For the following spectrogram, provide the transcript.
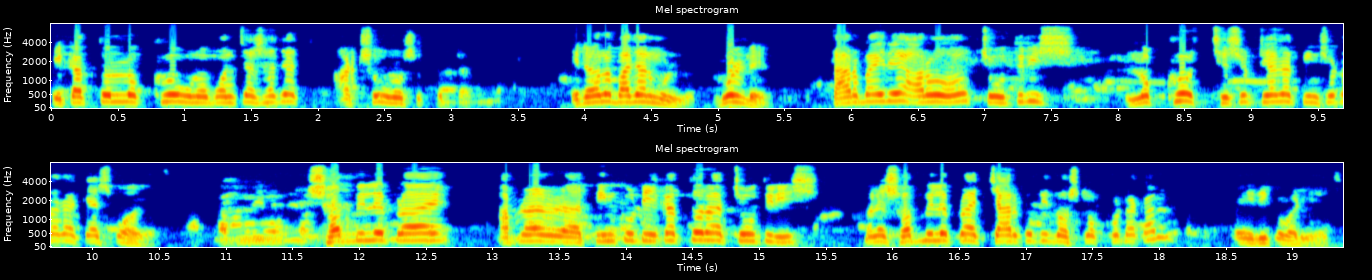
একাত্তর লক্ষ উনপঞ্চাশ হাজার আটশো উনসত্তর টাকা। এটা হলো বাজার মূল্য গোল্ডের তার বাইরে আরও চৌত্রিশ লক্ষ ছেষট্টি হাজার তিনশো টাকা ক্যাশ পাওয়া গেছে। সব মিলে প্রায় আপনার তিন কোটি একাত্তর আর চৌত্রিশ মানে সব মিলে প্রায় চার কোটি দশ লক্ষ টাকার এই রিকভারি হয়েছে।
